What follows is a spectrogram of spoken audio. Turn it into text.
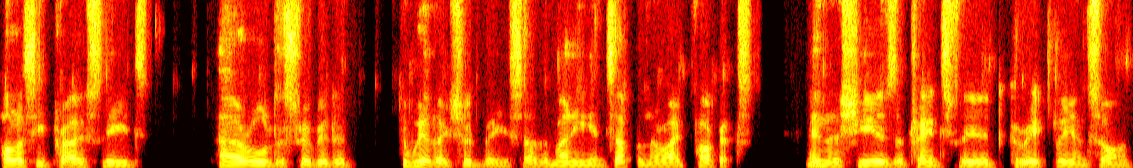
policy proceeds are all distributed to where they should be. So the money ends up in the right pockets and the shares are transferred correctly and so on.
